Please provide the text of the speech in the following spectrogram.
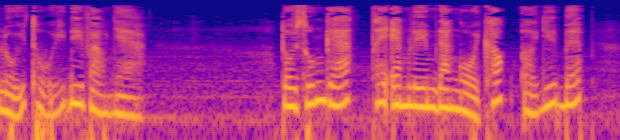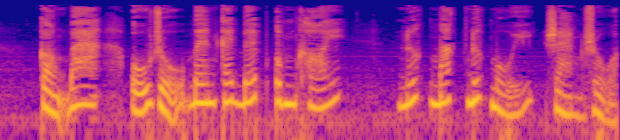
lủi thủi đi vào nhà. Tôi xuống gác thấy em Liêm đang ngồi khóc ở dưới bếp, còn ba ủ rũ bên cái bếp um khói, nước mắt nước mũi ràng rụa.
